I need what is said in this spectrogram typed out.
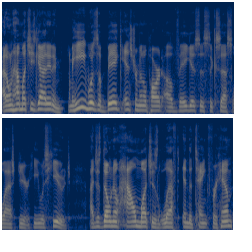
I don't know how much he's got in him. I mean, he was a big instrumental part of Vegas' success last year. He was huge. I just don't know how much is left in the tank for him.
